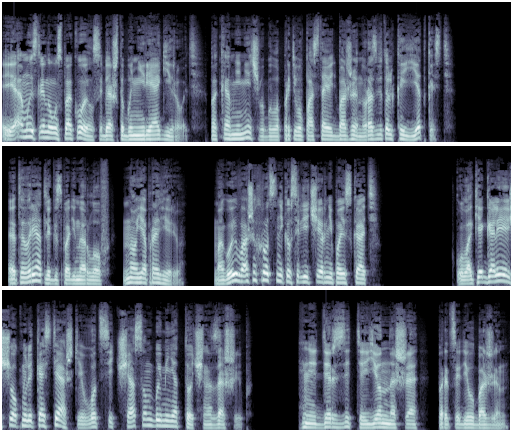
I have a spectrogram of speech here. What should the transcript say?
Я мысленно успокоил себя, чтобы не реагировать. Пока мне нечего было противопоставить Бажену, разве только едкость. Это вряд ли, господин Орлов, но я проверю. Могу и ваших родственников среди черни поискать. В кулаке Галея щелкнули костяшки, вот сейчас он бы меня точно зашиб. «Не дерзите, юноша», — процедил Бажин.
